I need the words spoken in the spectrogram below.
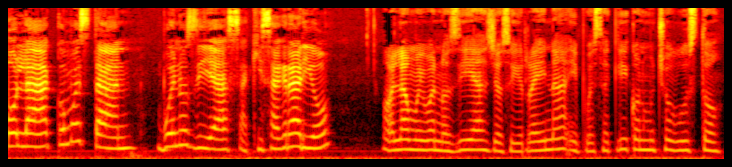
Hola, ¿cómo están? Buenos días, aquí Sagrario. Hola, muy buenos días, yo soy Reina y pues aquí con mucho gusto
